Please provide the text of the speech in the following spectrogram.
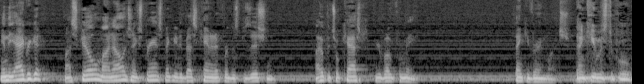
In the aggregate, my skill, my knowledge, and experience make me the best candidate for this position. I hope that you'll cast your vote for me. Thank you very much. Thank you, Mr. Poole.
